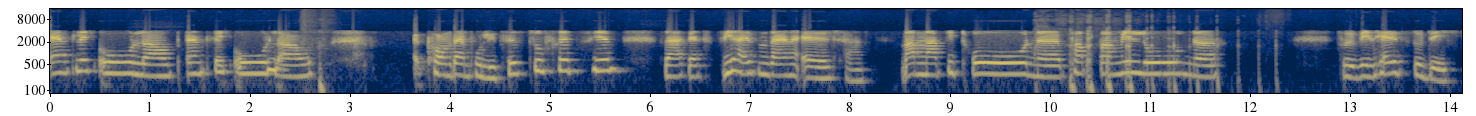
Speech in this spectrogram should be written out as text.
Endlich Urlaub, endlich Urlaub. Kommt ein Polizist zu Fritzchen, sagt er, wie heißen deine Eltern? Mama Zitrone, Papa Melone. Für wen hältst du dich?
